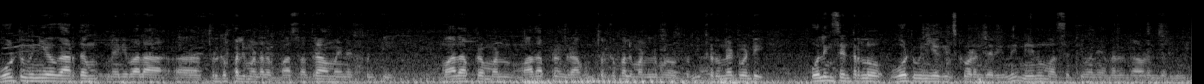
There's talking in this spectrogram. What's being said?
ఓటు వినియోగార్థం నేను ఇవాళ ఆ, తుర్కపల్లి మండలం మా స్వగ్రామమైనటువంటి మాదాపురం మాదాపురం గ్రామం తుర్కపల్లి మండలంలో ఉంటుంది. ఇక్కడ ఉన్నటువంటి పోలింగ్ సెంటర్లో ఓటు వినియోగించుకోవడం జరిగింది. నేను మా సత్యమని అందరం రావడం జరిగింది.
